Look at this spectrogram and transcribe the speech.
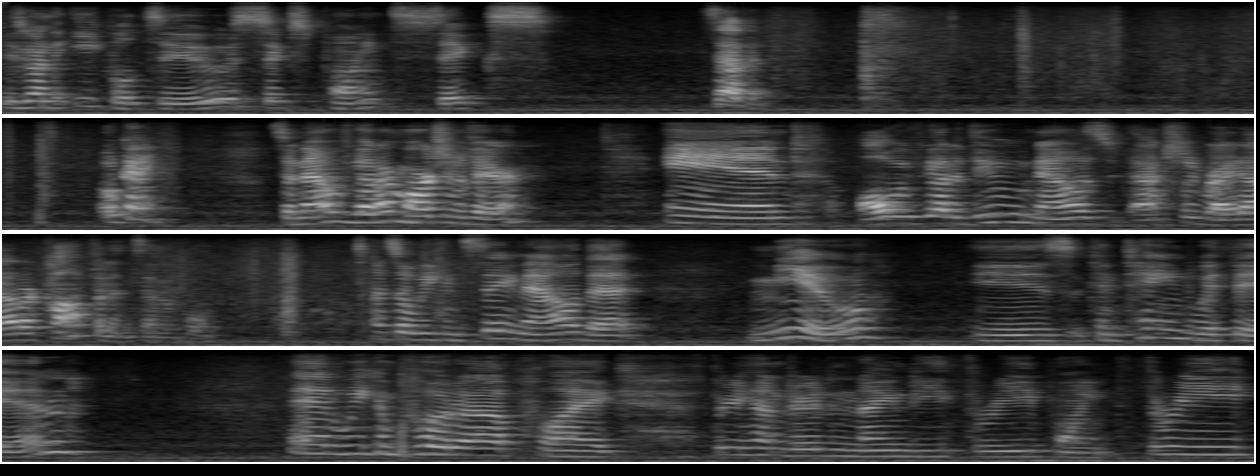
is going to equal to 6.67. Okay, so now we've got our margin of error, and all we've got to do now is actually write out our confidence interval. And so we can say now that mu is contained within, and we can put up like 393.3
